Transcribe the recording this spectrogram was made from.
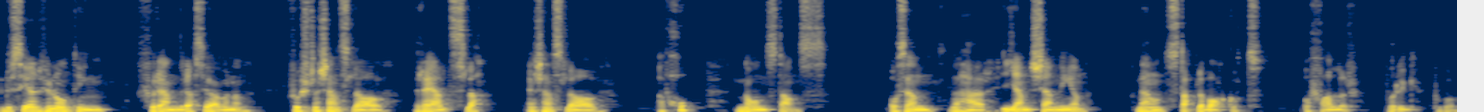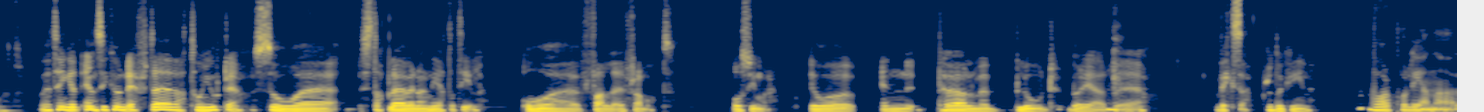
Du ser hur någonting förändras i ögonen. Först en känsla av rädsla. En känsla av, av hopp någonstans. Och sen den här igenkänningen när hon stapplar bakåt och faller på rygg på golvet. Och jag tänker att en sekund efter att hon gjort det så eh, stapplar även Agneta till och eh, faller framåt och svimmar. Och en pöl med blod börjar eh, växa runt omkring henne. Varpå Lena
